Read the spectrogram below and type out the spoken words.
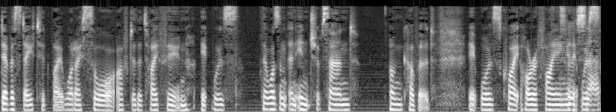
devastated by what I saw after the typhoon. It was there wasn't an inch of sand uncovered. It was quite horrifying, So and it was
